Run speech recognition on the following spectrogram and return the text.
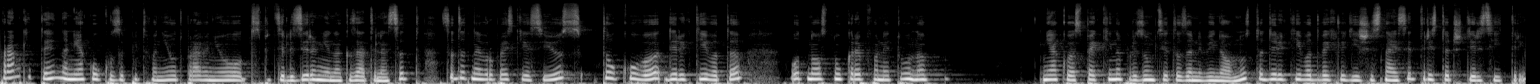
В рамките на няколко запитвания, отправени от специализирания наказателен съд, Съдът на Европейския съюз тълкува директивата относно укрепването на някои аспекти на презумпцията за невиновност, директива 2016-343.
